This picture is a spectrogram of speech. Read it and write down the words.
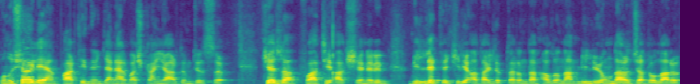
bunu söyleyen partinin genel başkan yardımcısı. Keza Fatih Akşener'in milletvekili adaylıklarından alınan milyonlarca doları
